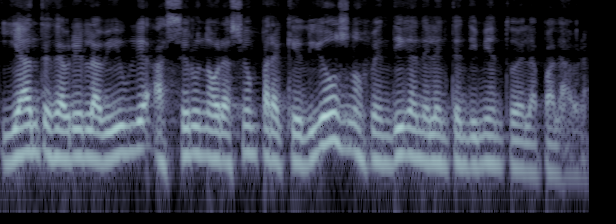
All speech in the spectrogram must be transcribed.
y antes de abrir la Biblia hacer una oración para que Dios nos bendiga en el entendimiento de la palabra.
